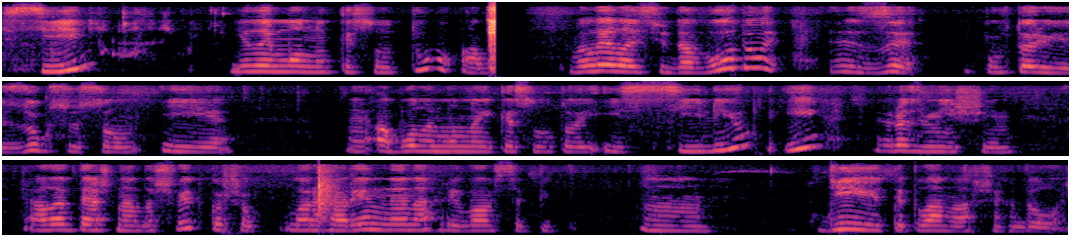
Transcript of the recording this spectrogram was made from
сіль і лимонну кислоту. або сюди воду з, повторюю, з уксусом і, або лимонною кислотою і з сіллю і розмішуємо. Але теж треба швидко, щоб маргарин не нагрівався під м, дією тепла наших долонь.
